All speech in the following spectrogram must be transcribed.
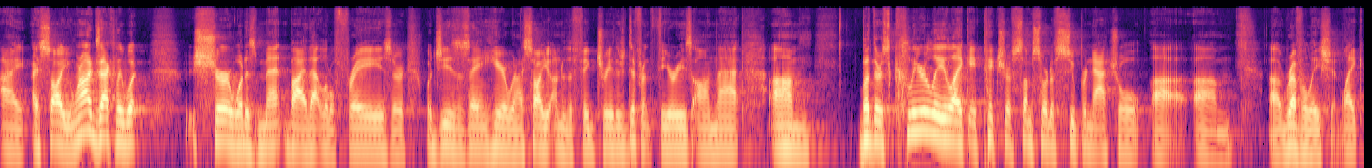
I, I, saw you. We're not exactly what sure what is meant by that little phrase or what Jesus is saying here when I saw you under the fig tree. There's different theories on that. Um, but there's clearly like a picture of some sort of supernatural uh, um, uh, revelation. Like,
